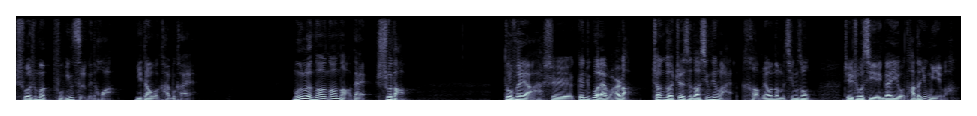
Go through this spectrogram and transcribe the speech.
说什么富贫子贵的话，你当我看不开？”蒙乐挠挠脑袋，说道：“杜飞啊，是跟着过来玩的。张可这次到兴平来，可没有那么轻松。这出戏应该有他的用意吧？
